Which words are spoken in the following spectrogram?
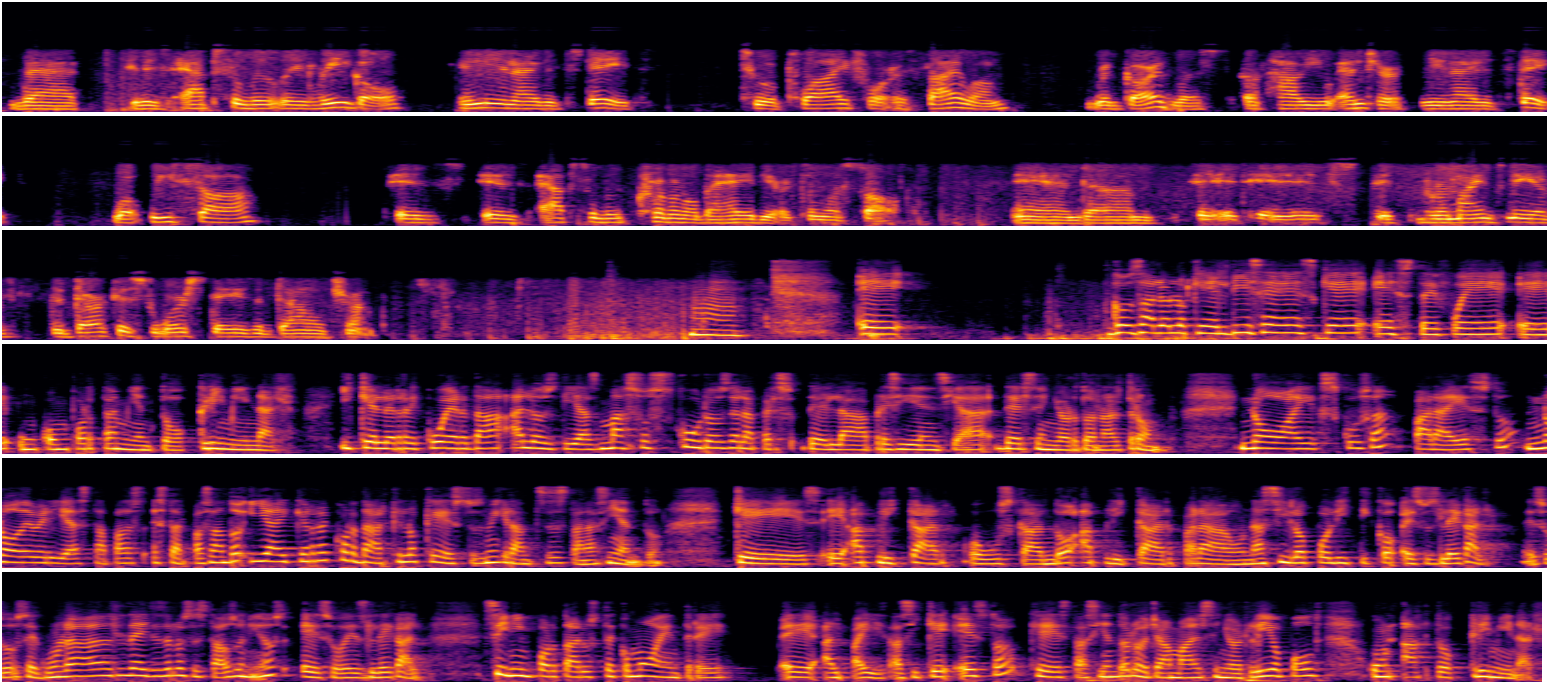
that it is absolutely legal in the United States to apply for asylum regardless of how you enter the United States. What we saw is is absolute criminal behavior. It's an assault, and um, it, it is it reminds me of the darkest, worst days of Donald Trump. Hmm. Eh, Gonzalo, lo que él dice es que este fue eh, un comportamiento criminal y que le recuerda a los días más oscuros de la, de la, presidencia del señor Donald Trump. No hay excusa para esto, no debería estar, estar, pasando y hay que recordar que lo que estos migrantes están haciendo, que es eh, aplicar o buscando aplicar para un asilo político, eso es legal. Eso, según las leyes de los Estados Unidos, eso es legal, sin importar usted cómo entre eh, al país. Así que esto que está haciendo lo llama el señor Leopold un acto criminal.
